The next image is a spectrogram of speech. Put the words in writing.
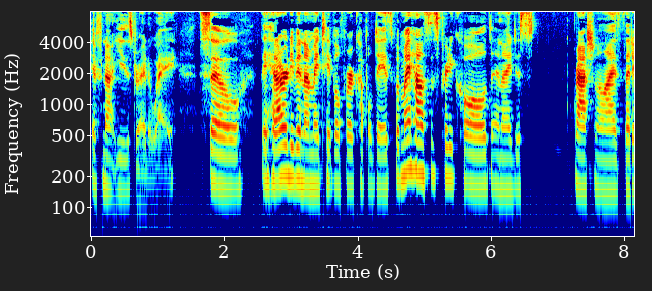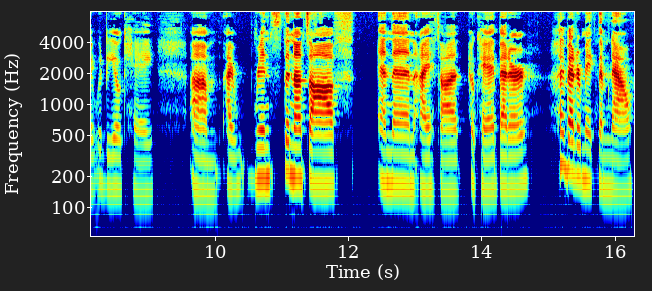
if not used right away. So they had already been on my table for a couple days, but my house is pretty cold and I just rationalized that it would be okay. Um, I rinsed the nuts off and then I thought, okay, I better I better make them now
